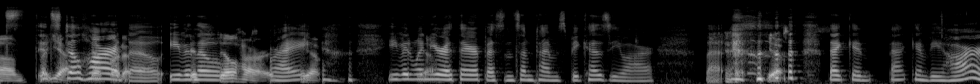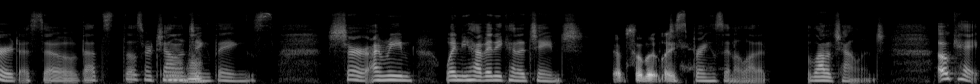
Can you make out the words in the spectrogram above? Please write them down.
It's, um, it's yeah, still hard though, even it's though still hard, right? Yep. even when yep. you're a therapist, and sometimes because you are, that that can that can be hard. So that's those are mm-hmm. challenging mm-hmm. things. Sure. I mean, when you have any kind of change, absolutely, it just brings in a lot of a lot of challenge. Okay,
